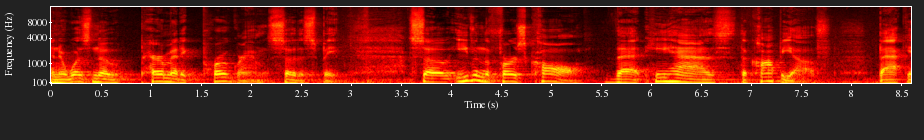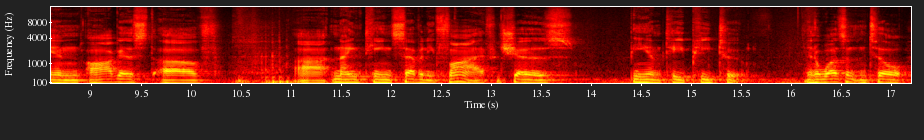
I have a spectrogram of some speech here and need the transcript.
and there was no paramedic program, so to speak. So even the first call that he has the copy of back in August of uh, 1975 shows EMT P2. And it wasn't until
